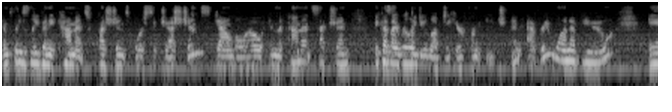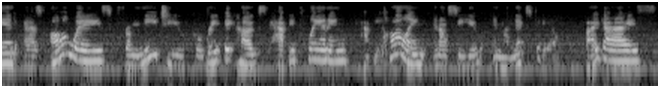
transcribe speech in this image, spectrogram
And please leave any comments, questions, or suggestions down below in the comment section because I really do love to hear from each and every one of you. And as always, from me to you, great big hugs, happy planning, happy hauling, and I'll see you in my next video. Bye, guys.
